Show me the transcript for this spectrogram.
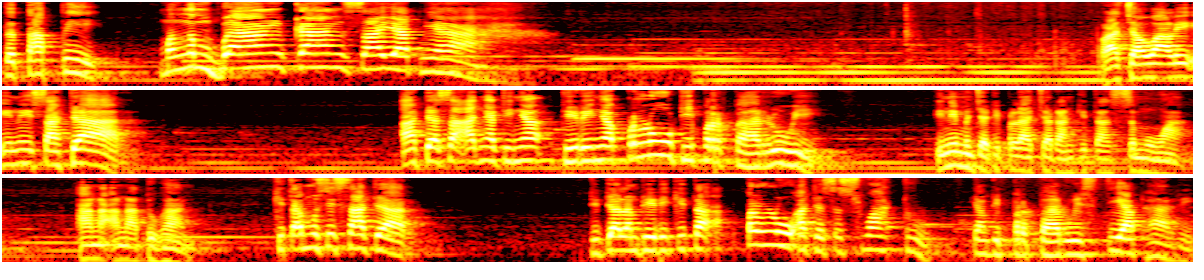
tetapi mengembangkan sayapnya Raja Wali ini sadar ada saatnya dirinya, dirinya perlu diperbarui. Ini menjadi pelajaran kita semua, anak-anak Tuhan. Kita mesti sadar di dalam diri kita perlu ada sesuatu yang diperbarui setiap hari,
